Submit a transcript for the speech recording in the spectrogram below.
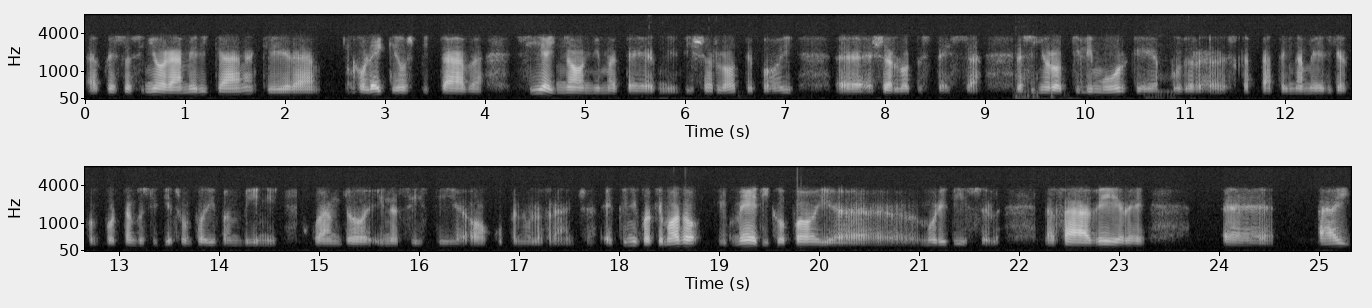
a questa signora americana che era colei che ospitava sia i nonni materni di Charlotte e poi eh, Charlotte stessa. La signora Ottilie Moore che appunto era scappata in America portandosi dietro un po' di bambini quando i nazisti occupano la Francia. E quindi in qualche modo il medico poi, eh, Moridis, la fa avere eh, ai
